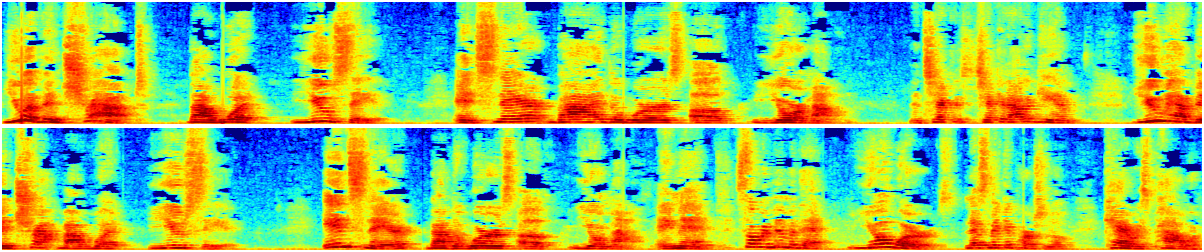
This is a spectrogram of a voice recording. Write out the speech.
You have been trapped by what you said and snared by the words of your mouth. And check it, check it out again. You have been trapped by what you said, ensnared by the words of your mouth. Amen. So remember that your words, let's make it personal, carries power.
